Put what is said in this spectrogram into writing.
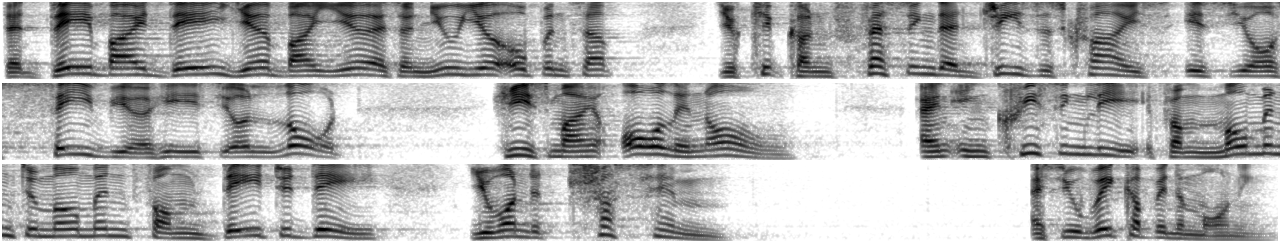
that day by day, year by year, as a new year opens up, you keep confessing that Jesus Christ is your Savior, He is your Lord, He is my all in all. And increasingly, from moment to moment, from day to day, you want to trust Him as you wake up in the morning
